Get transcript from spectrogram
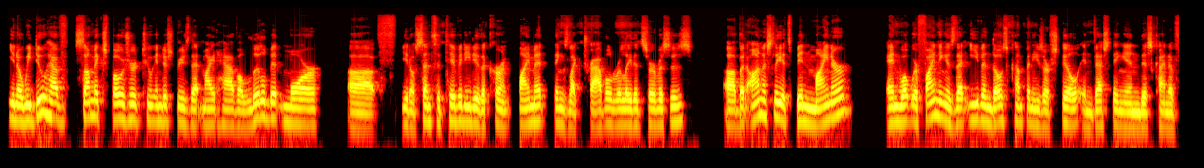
you know, we do have some exposure to industries that might have a little bit more, uh, you know, sensitivity to the current climate, things like travel-related services. Uh, but honestly, it's been minor. And what we're finding is that even those companies are still investing in this kind of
